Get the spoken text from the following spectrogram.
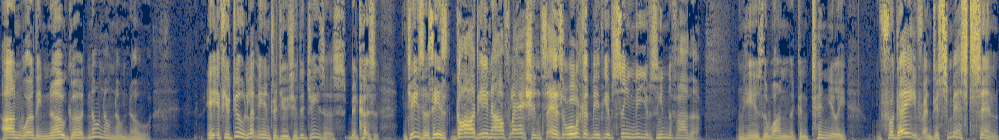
unworthy, no good. No, no, no, no. If you do, let me introduce you to Jesus because Jesus is God in our flesh and says, look at me. If you've seen me, you've seen the Father. And He is the one that continually forgave and dismissed sin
